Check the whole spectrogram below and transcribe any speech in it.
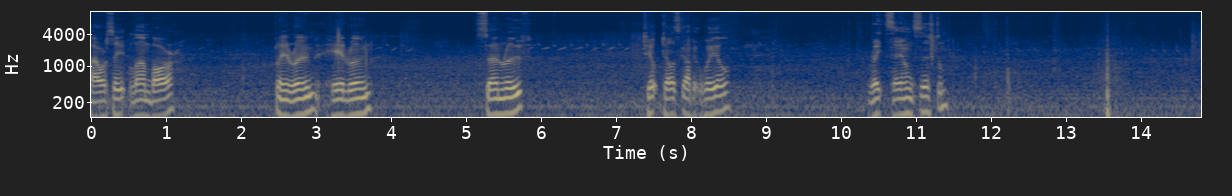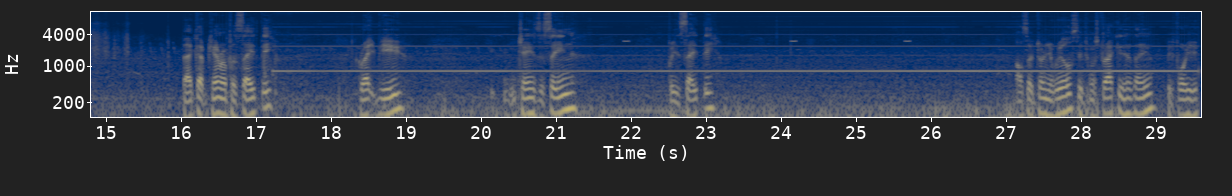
power seat, lumbar, plenty of room, headroom, sunroof, tilt telescopic wheel, great sound system. Backup camera for safety. Great view. You can change the scene for your safety. Also turn your wheels, see if you can strike anything before you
